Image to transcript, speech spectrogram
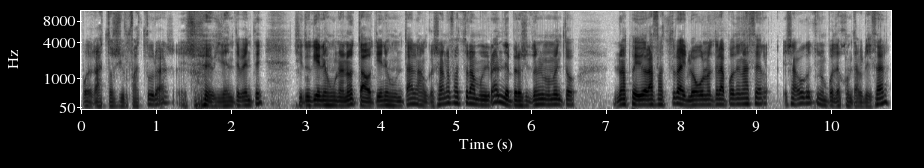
pues gastos sin facturas, eso evidentemente, si tú tienes una nota o tienes un tal, aunque sea una factura muy grande, pero si tú en el momento no has pedido la factura y luego no te la pueden hacer, es algo que tú no puedes contabilizar.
